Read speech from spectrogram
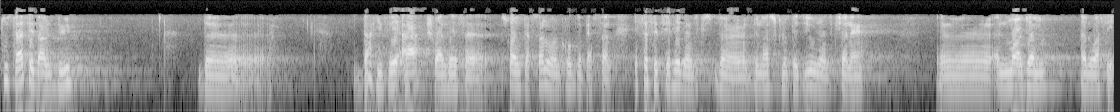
tout ça c'est dans le but d'arriver à choisir soit une personne ou un groupe de personnes. Et ça c'est tiré d'une encyclopédie ou d'un dictionnaire. Euh, Al-Mu'jam al-Wasit.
